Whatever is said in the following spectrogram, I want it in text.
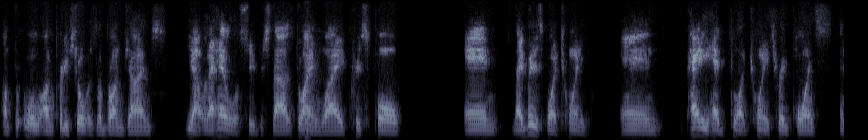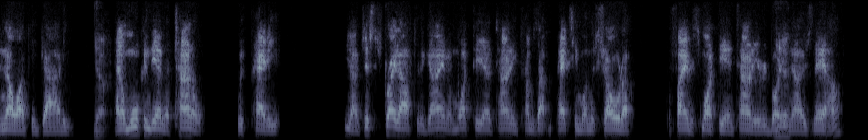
I'm well, I'm pretty sure it was LeBron James. Yeah, well, they had all the superstars: Dwyane. Wade, Chris Paul, and they beat us by 20. And Paddy had like 23 points, and no one could guard him. Yeah. And I'm walking down the tunnel with Paddy, you know, just straight after the game, and Mike D'Antoni comes up and pats him on the shoulder, the famous Mike D'Antoni, everybody yeah. knows now,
